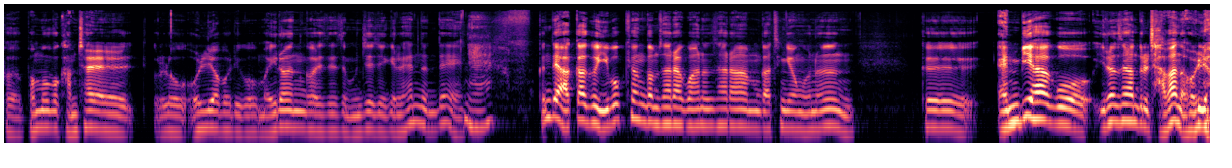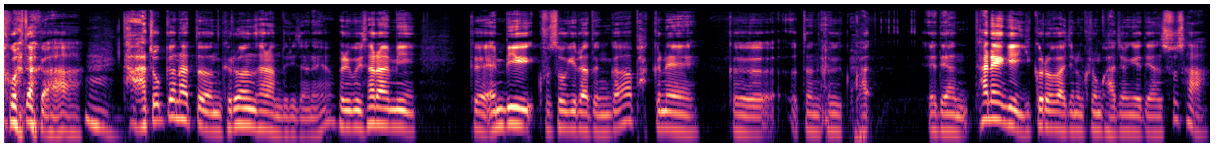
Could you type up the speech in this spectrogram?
그 법무부 감찰로 올려버리고 뭐 이런 거에 대해서 문제 제기를 했는데 예. 근데 아까 그 이복현 검사라고 하는 사람 같은 경우는 그 MB하고 이런 사람들을 잡아 넣으려고 하다가 음. 다 쫓겨났던 그런 사람들이잖아요. 그리고 이 사람이 그 MB 구속이라든가 박근혜 그 어떤 그에 대한 탄핵에 이끌어가지는 그런 과정에 대한 수사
